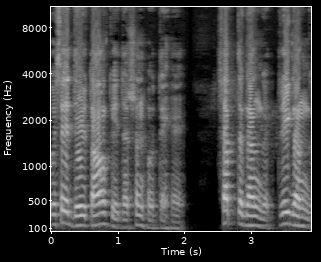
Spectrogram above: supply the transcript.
उसे देवताओं के दर्शन होते हैं। सप्तगंग, त्रिगंग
